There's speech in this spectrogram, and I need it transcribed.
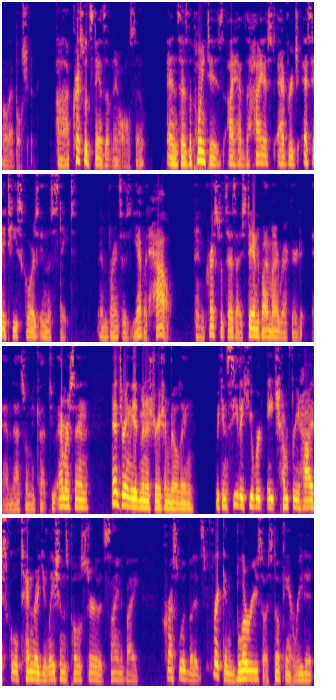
all that bullshit. Uh, Crestwood stands up now also and says the point is I have the highest average SAT scores in the state. And Brian says, yeah, but how? And Crestwood says, I stand by my record. And that's when we cut to Emerson entering the administration building. We can see the Hubert H. Humphrey High School 10 regulations poster that's signed by Crestwood, but it's freaking blurry, so I still can't read it.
